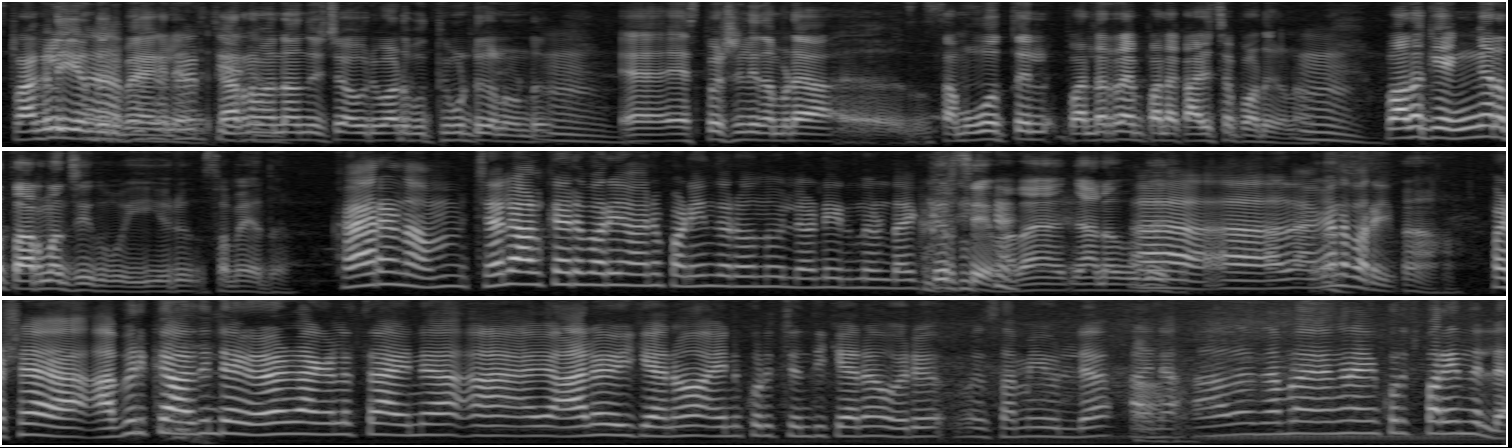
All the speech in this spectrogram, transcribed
സ്ട്രഗിൾ ചെയ്യുന്ന ഒരു മേഖലയാണ്. കാരണം എന്താണെന്ന് വെച്ചാൽ ഒരുപാട് ബുദ്ധിമുട്ടുകളുണ്ട്. എസ്പെഷ്യലി നമ്മുടെ സമൂഹത്തിൽ പലരുടെയും പല കാഴ്ചപ്പാടുകളാണ്. അപ്പോൾ അതൊക്കെ എങ്ങനെ തരണം ചെയ്തു പോയി ഈ ഒരു സമയത്ത്. കാരണം ചില ആൾക്കാർ പറയും അവന് പണിയും തരമൊന്നും ഇല്ലാണ്ട് ഇരുന്ന് തീർച്ചയായും. അങ്ങനെ പറയും. പക്ഷെ അവർക്ക് അതിന്റെ ഏഴകലത്തെ അതിനെ ആലോചിക്കാനോ അതിനെക്കുറിച്ച് ചിന്തിക്കാനോ ഒരു സമയമില്ല. അതിന് അത് നമ്മൾ അങ്ങനെ അതിനെക്കുറിച്ച് പറയുന്നില്ല.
